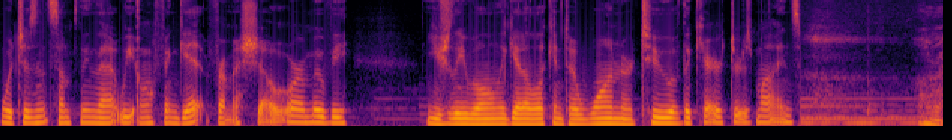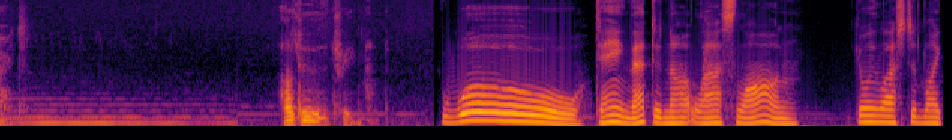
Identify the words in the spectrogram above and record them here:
which isn't something that we often get from a show or a movie. Usually we'll only get a look into one or two of the characters' minds. All right. I'll do the treatment. Whoa! Dang, that did not last long. It only lasted like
